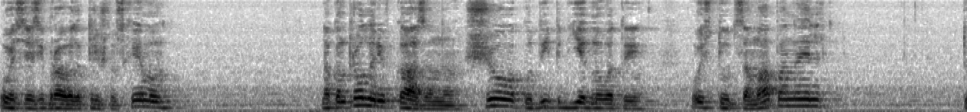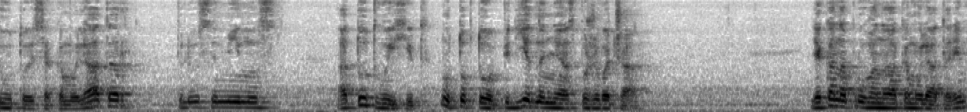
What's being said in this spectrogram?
Ось я зібрав електричну схему. На контролері вказано, що куди під'єднувати. Ось тут сама панель. Тут ось акумулятор, плюс і мінус. А тут вихід, ну тобто під'єднання споживача. Яка напруга на акумуляторі?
